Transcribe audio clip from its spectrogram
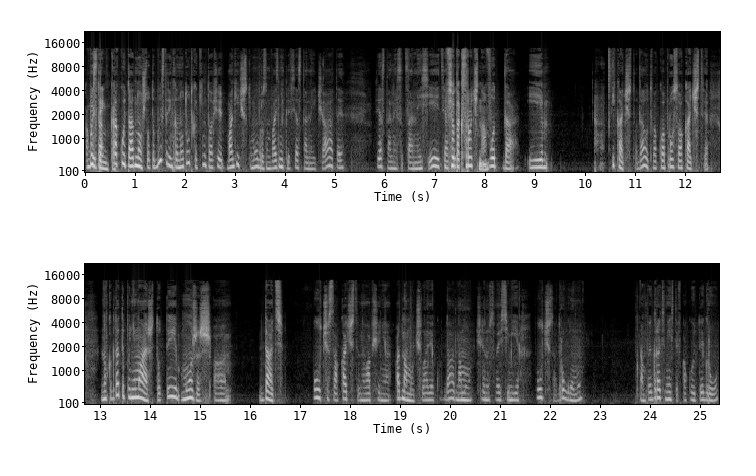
Быстренько. Какое-то одно что-то быстренько, но тут каким-то вообще магическим образом возникли все остальные чаты, все остальные социальные сети. А все так срочно. Вот, да. И, и качество, да, вот к вопросу о качестве. Но когда ты понимаешь, что ты можешь э, дать полчаса качественного общения одному человеку, да, одному члену своей семьи, полчаса другому, там, поиграть вместе в какую-то игру,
